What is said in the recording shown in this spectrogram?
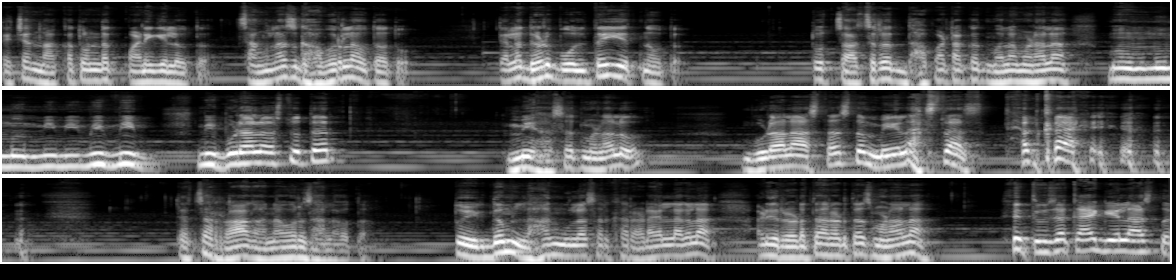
त्याच्या नाकातोंडात पाणी गेलं होतं. चांगलाच घाबरला होता तो. त्याला धड बोलताही येत नव्हतं. तो चाचरत धापा टाकत मला म्हणाला मी मी मी मी मी बुडाला असतो तर? मी हसत म्हणालो बुडाला असतास तर मेला असतास. त्यात काय? त्याचा राग अनावर झाला होता. तो एकदम लहान मुलासारखा रडायला लागला आणि रडता रडताच म्हणाला तुझं काय गेलं असतं?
